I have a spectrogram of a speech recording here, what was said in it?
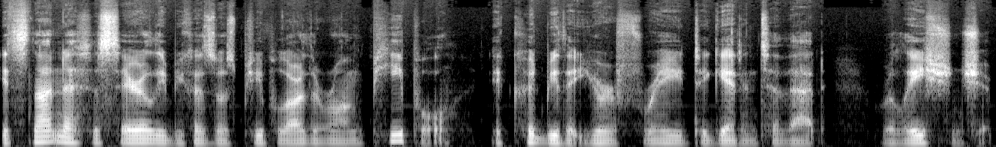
it's not necessarily because those people are the wrong people. It could be that you're afraid to get into that relationship.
